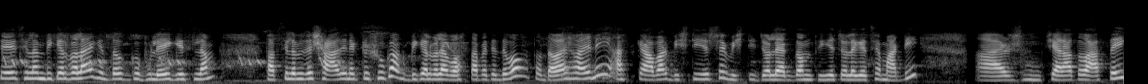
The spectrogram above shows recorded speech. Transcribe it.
চেয়েছিলাম বিকেলবেলায়, কিন্তু ভুলেই গেছিলাম। ভাবছিলাম যে সারাদিন একটু শুকাক বিকেলবেলায় বস্তা পেতে দেবো। তো দেওয়াই হয়নি। আজকে আবার বৃষ্টি এসে, বৃষ্টির জলে একদম ধুয়ে চলে গেছে মাটি। আর চেরা তো আসেই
